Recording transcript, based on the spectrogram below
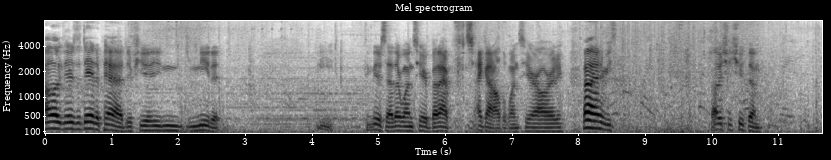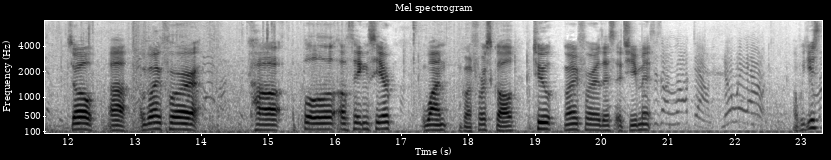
Oh, look, there's a data pad if you need it. I think there's other ones here, but I, I got all the ones here already. Ah, enemies. Probably should shoot them. So, uh, I'm going for a couple of things here. One, I'm going for a skull. Two, I'm going for this achievement. This is on lockdown. No way out. Oh, we just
